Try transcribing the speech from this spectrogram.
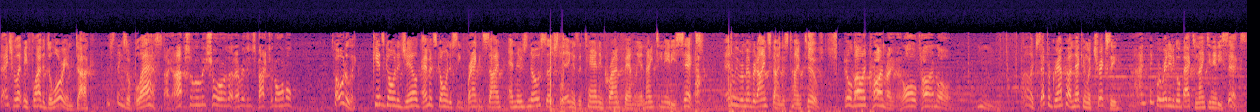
Thanks for letting me fly the DeLorean, Doc. This thing's a blast. Are you absolutely sure that everything's back to normal? Totally. Kid's going to jail, Emmett's going to see Frankenstein, and there's no such thing as a Tannen crime family in 1986. And we remembered Einstein this time, too. Hill Valley crime rate at all-time low. Hmm. Well, except for Grandpa necking with Trixie, I think we're ready to go back to 1986.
